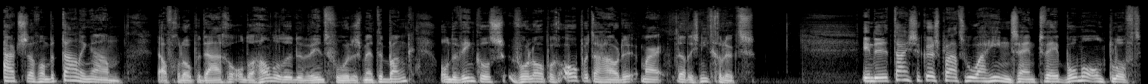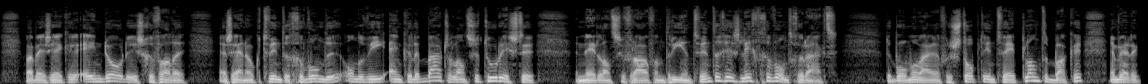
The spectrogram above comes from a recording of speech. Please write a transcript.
uitstel van betaling aan. De afgelopen dagen onderhandelden de bewindvoerders met de bank om de winkels voorlopig open te houden, maar dat is niet gelukt. In de Thaise kustplaats Hua Hin zijn twee bommen ontploft, waarbij zeker één dode is gevallen. Er zijn ook twintig gewonden, onder wie enkele buitenlandse toeristen. Een Nederlandse vrouw van 23 is licht gewond geraakt. De bommen waren verstopt in twee plantenbakken en werden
